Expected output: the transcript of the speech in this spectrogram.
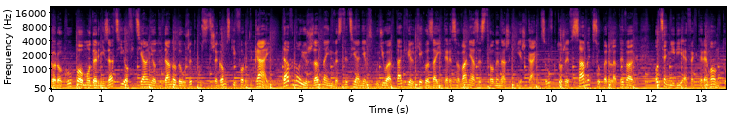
roku po modernizacji oficjalnie oddano do użytku Strzegomski Fort Guy. Dawno już żadna inwestycja nie wzbudziła tak wielkiego zainteresowania ze strony naszych mieszkańców, którzy w samych superlatywach ocenili efekty remontu.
